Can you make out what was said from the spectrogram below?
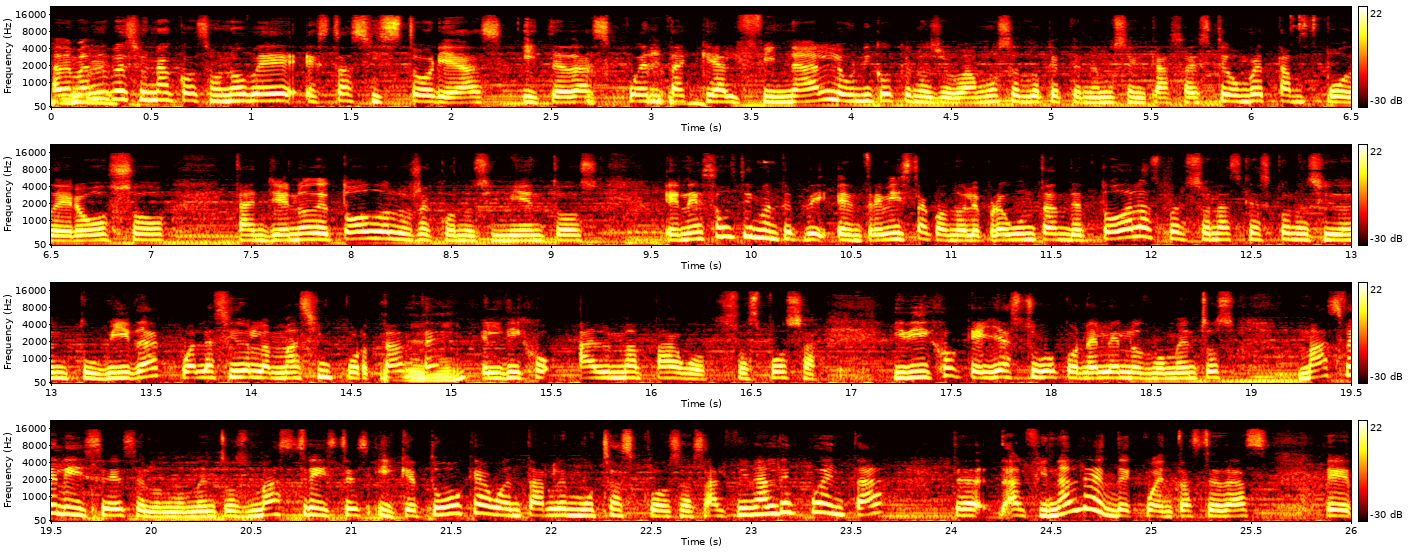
Además, decir una cosa, uno ve estas historias y te das cuenta que al final lo único que nos llevamos es lo que tenemos en casa. Este hombre tan poderoso, tan lleno de todos los reconocimientos. En esa última entre- entrevista, cuando le preguntan de todas las personas que has conocido en tu vida, ¿cuál ha sido la más importante? Ujú. Él dijo Alma Pago, su esposa, y dijo que ella estuvo con él en los momentos más felices, en los momentos más tristes y que tuvo que aguantarle muchas cosas. Al final de cuenta, te- al final de, de cuentas te das, eh,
